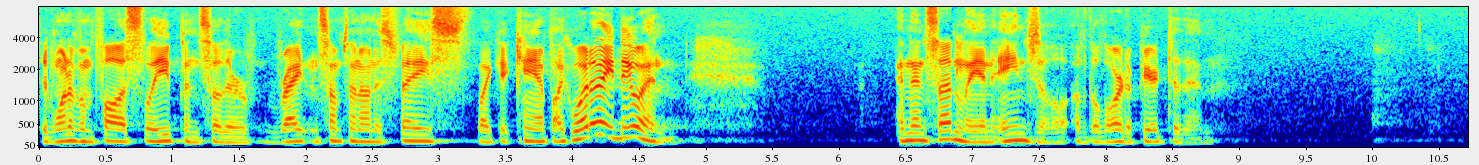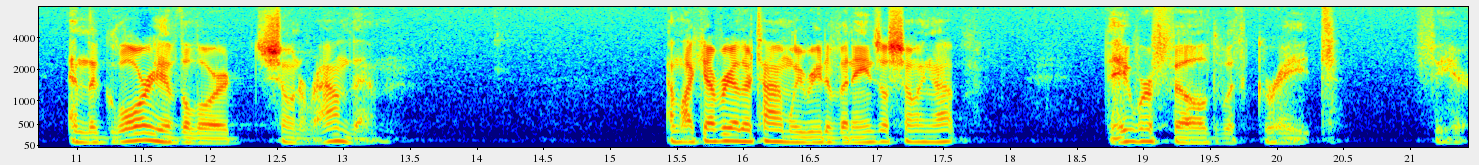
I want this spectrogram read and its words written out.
did one of them fall asleep and so they're writing something on his face like at camp? Like what are they doing? And then suddenly an angel of the Lord appeared to them. And the glory of the Lord shone around them. And like every other time we read of an angel showing up, they were filled with great fear.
